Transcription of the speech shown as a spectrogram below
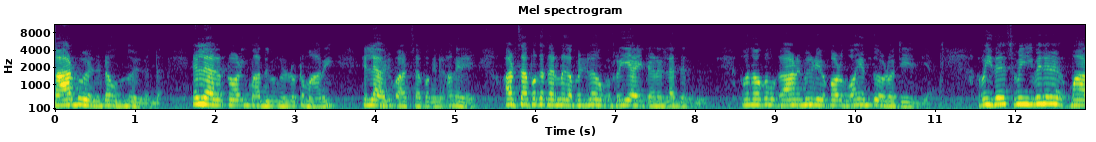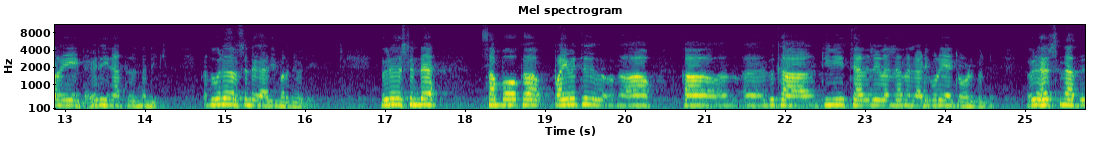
കാർഡും എഴുതണ്ട ഒന്നും എഴുതണ്ട. എല്ലാ ഇലക്ട്രോണിക് മാധ്യമങ്ങളിലോട്ട് മാറി എല്ലാവരും വാട്സാപ്പ് അങ്ങനെ അങ്ങനെയായി. വാട്സാപ്പൊക്കെ തരുന്ന കമ്പനികൾ നമുക്ക് ഫ്രീ ആയിട്ടാണ് എല്ലാം തരുന്നത്. അപ്പോൾ നമുക്ക് കാണും വീഡിയോ കോൾ പോകാം എന്ത് വേണോ ചെയ്യുകയും ചെയ്യാം. അപ്പോൾ ഇതേ സമയം ഇവർ മാറുകയില്ല ഇവർ ഇതിനകത്ത് തന്നെ നിൽക്കും. ഇപ്പം ദൂരദർശന്റെ കാര്യം പറഞ്ഞ പോലെ ദൂരദർശന്റെ സംഭവമൊക്കെ പ്രൈവറ്റ് ഇത് ടി വി ചാനലുകളെല്ലാം നല്ല അടിപൊളിയായിട്ട് ഓടുന്നുണ്ട്. ദൂരദർശനകത്ത്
